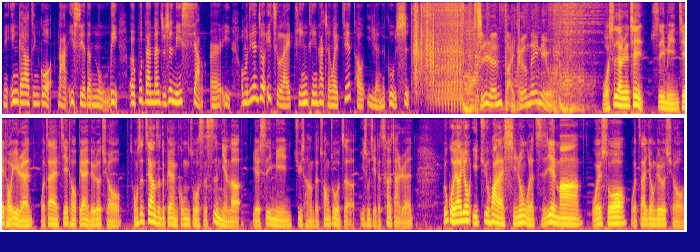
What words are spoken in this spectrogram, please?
你应该要经过哪一些的努力，而不单单只是你想而已。我们今天就一起来听听他成为街头艺人的故事。职人百科 menu，我是杨元庆，是一名街头艺人，我在街头表演溜溜球。从事这样子的表演工作十四年了，也是一名剧场的创作者、艺术节的策展人。如果要用一句话来形容我的职业吗？我会说我在用溜溜球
